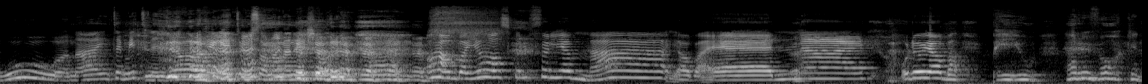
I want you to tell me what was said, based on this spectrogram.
Oh, nej, inte i mitt liv. Jag hänger inte med sådana människor. Och han bara, ja ska du följa med? Jag bara, eh, nej. Och då jag bara, Pio, är du vaken?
